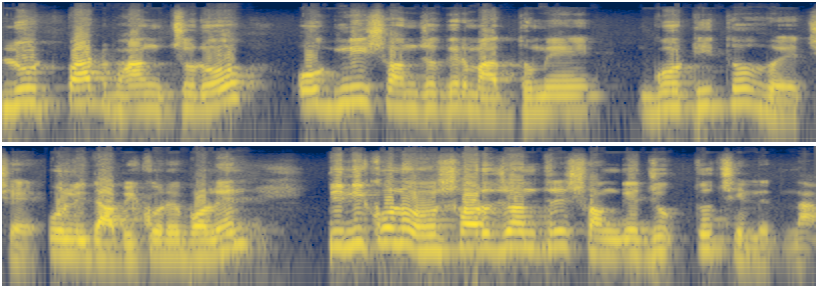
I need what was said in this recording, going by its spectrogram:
লুটপাট, ভাঙচুর অগ্নি সংযোগের মাধ্যমে গঠিত হয়েছে। অলি দাবি করে বলেন, তিনি কোনো ষড়যন্ত্রের সঙ্গে যুক্ত ছিলেন না।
